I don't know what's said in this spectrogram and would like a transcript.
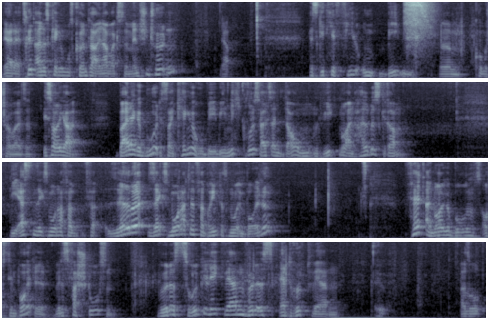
ja, der Tritt eines Kängurus könnte einen erwachsenen Menschen töten. Ja. Es geht hier viel um Babys, ähm, komischerweise. Ist auch egal. Bei der Geburt ist ein Känguru-Baby nicht größer als ein Daumen und wiegt nur ein halbes Gramm. Die ersten sechs Monate, ver ver selbe sechs Monate verbringt es nur im Beutel. Fällt ein Neugeborenes aus dem Beutel, wird es verstoßen. Würde es zurückgelegt werden, würde es erdrückt werden. Also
